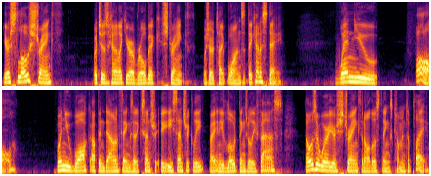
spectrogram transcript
Your slow strength, which is kind of like your aerobic strength, which are type 1s, they kind of stay. When you fall, when you walk up and down things eccentric, eccentrically, right, and you load things really fast, those are where your strength and all those things come into play.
